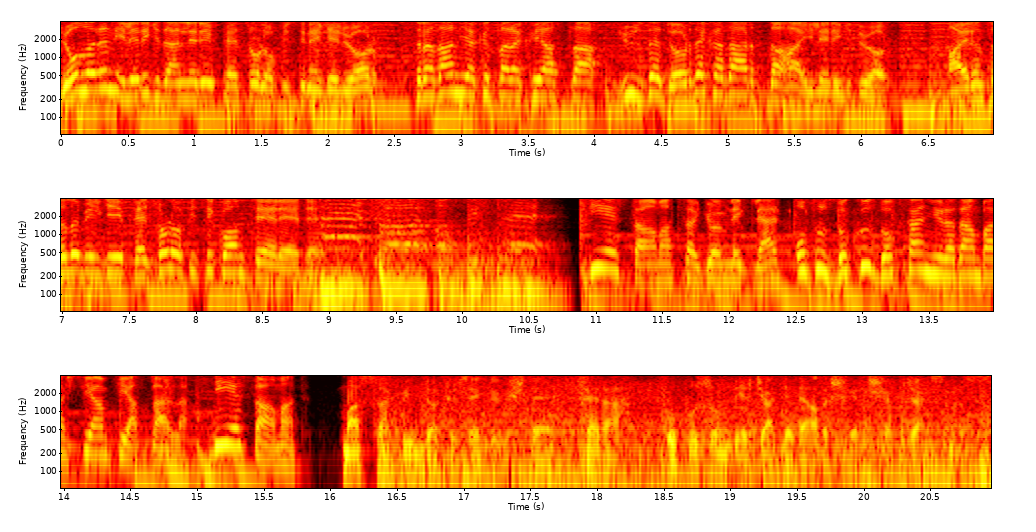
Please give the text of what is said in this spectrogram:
Yolların ileri gidenleri petrol ofisine geliyor. Sıradan yakıtlara kıyasla %4'e kadar daha ileri gidiyor. Ayrıntılı bilgi petrolofisi.com.tr'de. DS Damat'ta gömlekler 39.90 liradan başlayan fiyatlarla. DS Damat. Maslak 1453'te ferah, upuzun bir caddede alışveriş yapacaksınız.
